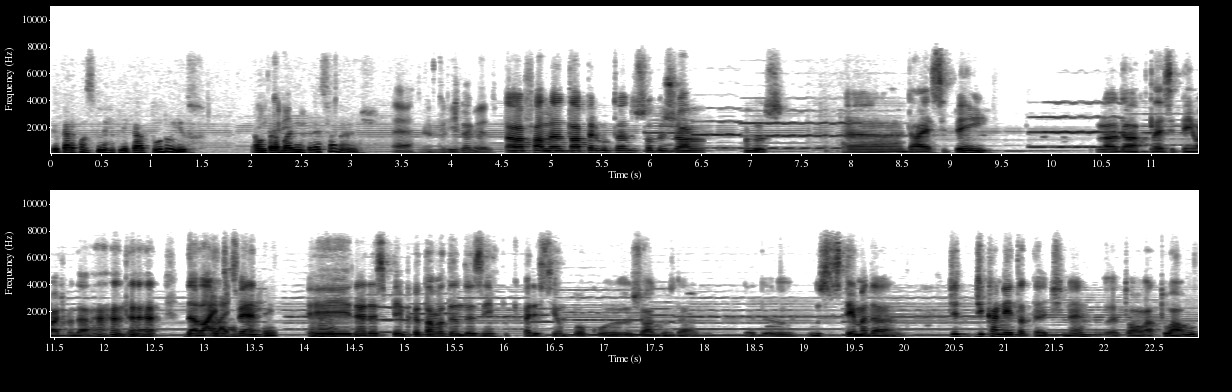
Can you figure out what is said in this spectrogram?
E o cara conseguiu replicar tudo isso. É um trabalho impressionante. É, incrível mesmo. Tava falando, tava perguntando sobre os jogos ah, da S-Pen, lá da, da S-Pen, ótimo, da, da, da Light Light Pen, Pen. e, né, da S-Pen, porque eu tava dando exemplo que parecia um pouco os jogos da, da- do, o sistema da, de, de caneta touch, né, atual. atual. Uhum.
